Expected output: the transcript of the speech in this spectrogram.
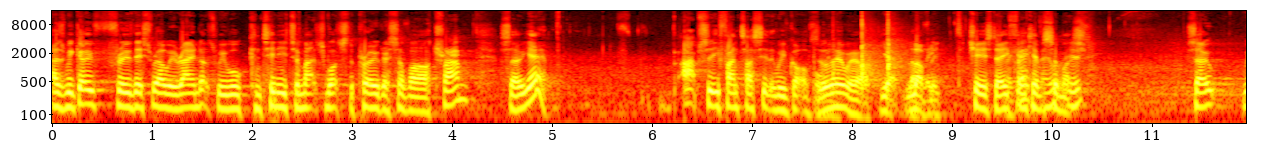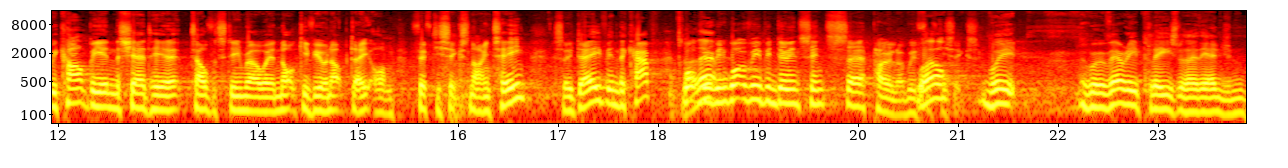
as we go through this railway roundups, we will continue to match watch the progress of our tram. So yeah, absolutely fantastic that we've got a So there we are. Yeah, lovely. Cheers, Dave. Thank you ever so no much. So we can't be in the shed here at Telford Steam Railway and not give you an update on 5619. So Dave, in the cab, what, have, we been, what have we been doing since uh, Polar with Well, 56? we were very pleased with how the engine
